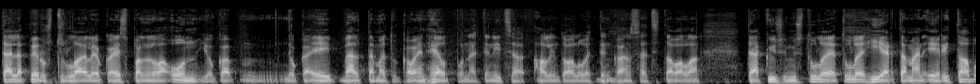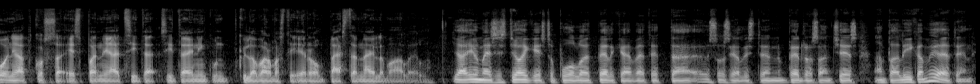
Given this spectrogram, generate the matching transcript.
tällä perustuslailla, joka Espanjalla on, joka, mm, joka ei välttämättä ole kauhean helppo näiden itsehallintoalueiden kanssa, että se tavallaan tämä kysymys tulee, tulee hiertämään eri tavoin jatkossa Espanjaa, että siitä, siitä ei niin kuin kyllä varmasti eroon päästä näillä vaaleilla. Ja ilmeisesti oikeistopuolueet pelkäävät, että sosialisten Pedro Sanchez antaa liika myöten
